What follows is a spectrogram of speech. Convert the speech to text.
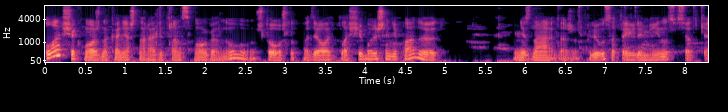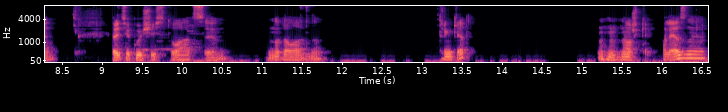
Плащик можно, конечно, ради трансмога. Ну, что уж тут поделать, плащи больше не падают. Не знаю даже, плюс это или минус все-таки при текущей ситуации. Ну да ладно. Тринкет? Угу, ножки полезные.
